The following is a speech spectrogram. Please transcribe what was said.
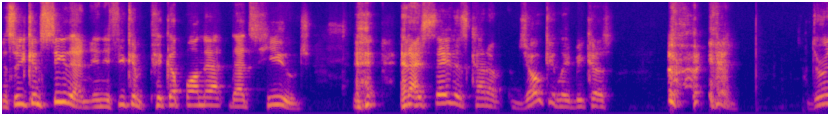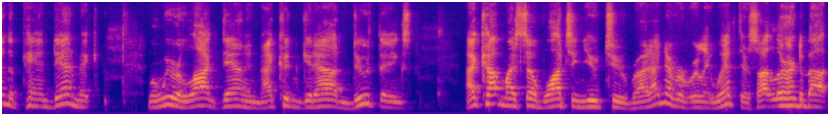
And so you can see that. And if you can pick up on that, that's huge. and I say this kind of jokingly because during the pandemic, when we were locked down and I couldn't get out and do things, I caught myself watching YouTube, right? I never really went there. So I learned about,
